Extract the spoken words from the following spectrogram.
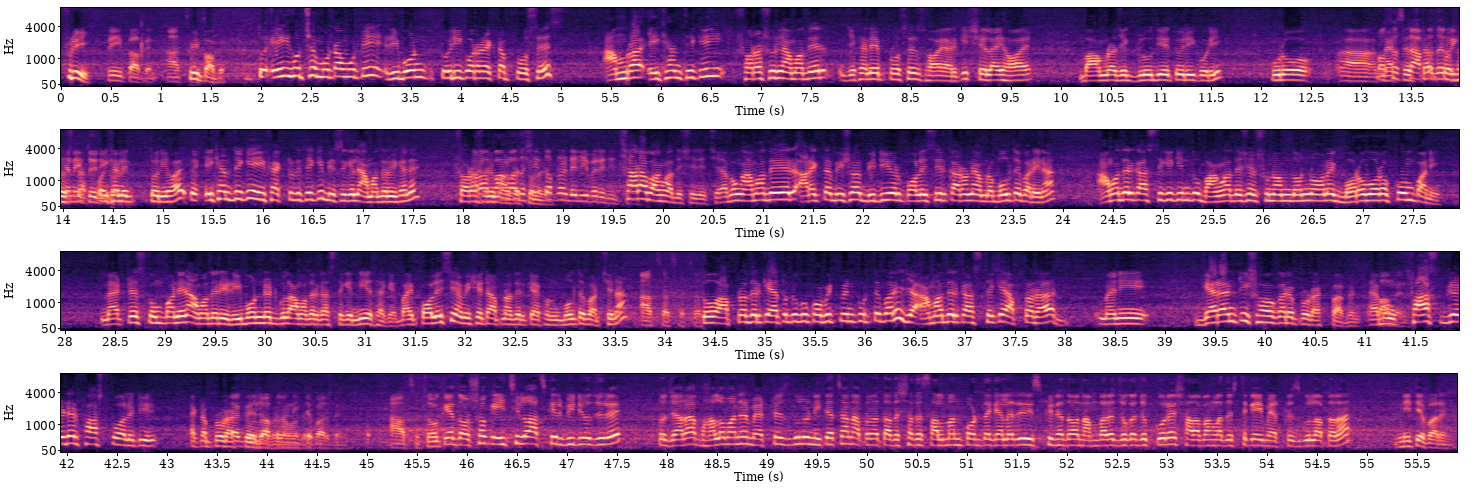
ফ্রি ফ্রি পাবেন আচ্ছা ফ্রি পাবে তো এই হচ্ছে মোটামুটি রিবন তৈরি করার একটা প্রসেস আমরা এইখান থেকেই সরাসরি আমাদের যেখানে প্রসেস হয় আর কি সেলাই হয় বা আমরা যে গ্লু দিয়ে তৈরি করি পুরো ওইখানে তৈরি হয়। তো এখান থেকে এই ফ্যাক্টরি থেকে বেসিক্যালি আমাদের ওইখানে সরাসরি। আপনারা ডেলিভারি দিচ্ছেন। সারা বাংলাদেশে দিচ্ছে। এবং আমাদের আরেকটা বিষয় ভিডিওর পলিসির কারণে আমরা বলতে পারি না। আমাদের কাছ থেকে কিন্তু বাংলাদেশের সুনামধন্য অনেক বড় বড় কোম্পানি ম্যাট্রেস কোম্পানিরা আমাদের এই রিবন্ডেডগুলো আমাদের কাছ থেকে নিয়ে থাকে। বাই পলিসি আমি সেটা আপনাদেরকে এখন বলতে পারছি না। আচ্ছা আচ্ছা আচ্ছা। তো আপনাদেরকে এতটুকু কমিটমেন্ট করতে পারি যে আমাদের কাছ থেকে আপনারা মানে গ্যারান্টি সহকারে প্রোডাক্ট পাবেন এবং ফার্স্ট গ্রেডের ফার্স্ট কোয়ালিটির একটা প্রোডাক্ট পেয়ে যাবেন নিতে পারবেন। আচ্ছা আচ্ছা ওকে দর্শক এই ছিল আজকের ভিডিও জুড়ে। তো যারা ভালো মানের ম্যাট্রেসগুলো নিতে চান, আপনারা তাদের সাথে সালমান পর্দা গ্যালারির স্ক্রিনে দেওয়া নাম্বারে যোগাযোগ করে সারা বাংলাদেশ থেকে এই ম্যাট্রেসগুলো আপনারা নিতে পারেন।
